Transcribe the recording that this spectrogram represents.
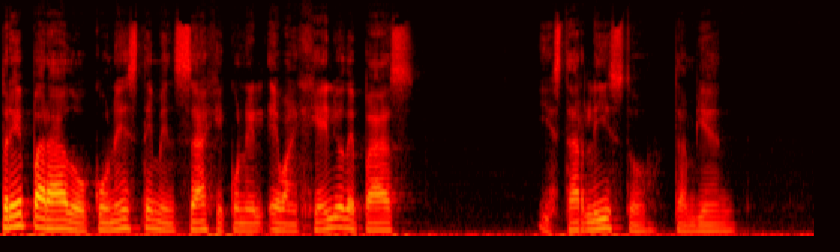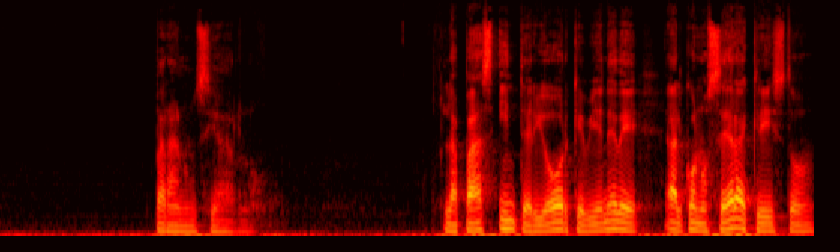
preparado con este mensaje, con el Evangelio de paz y estar listo también para anunciarlo. La paz interior que viene de al conocer a Cristo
